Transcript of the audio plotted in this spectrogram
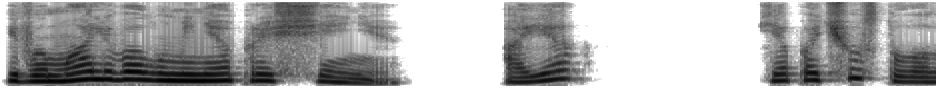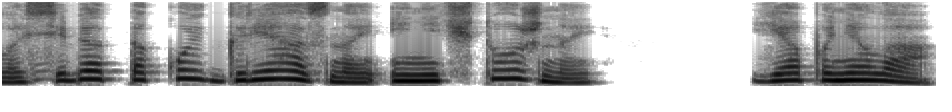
и вымаливал у меня прощение. А я... Я почувствовала себя такой грязной и ничтожной. Я поняла,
